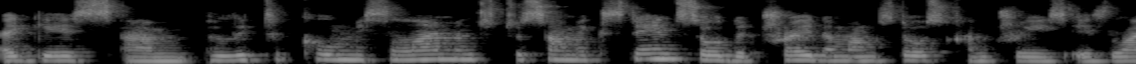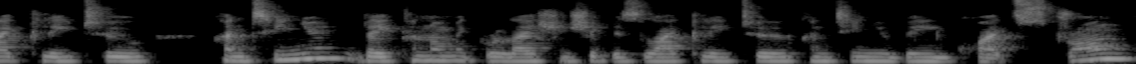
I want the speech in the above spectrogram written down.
I guess, um, political misalignment to some extent. So the trade amongst those countries is likely to continue. The economic relationship is likely to continue being quite strong.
